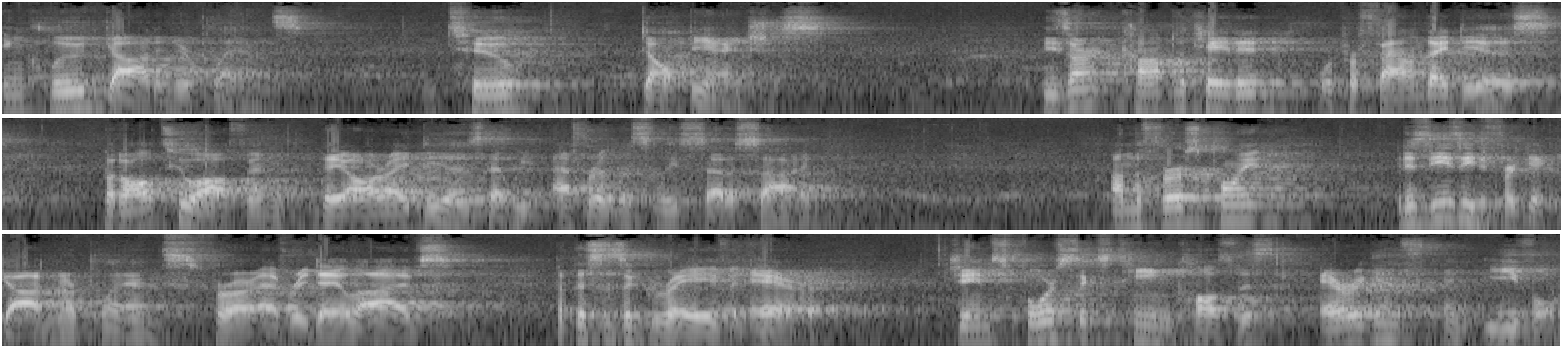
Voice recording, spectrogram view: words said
include God in your plans. And two, don't be anxious. These aren't complicated or profound ideas, but all too often they are ideas that we effortlessly set aside. On the first point, it is easy to forget God in our plans for our everyday lives, but this is a grave error. James 4:16 calls this arrogance and evil.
